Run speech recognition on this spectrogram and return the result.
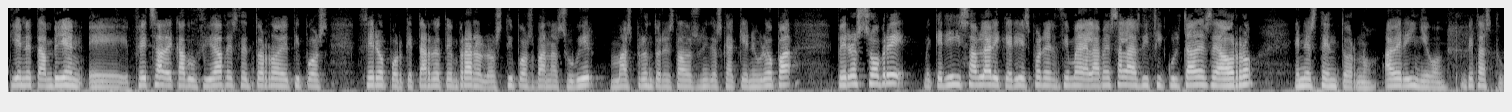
tiene también eh, fecha de caducidad, este entorno de tipos cero, porque tarde o temprano los tipos van a subir, más pronto en Estados Unidos que aquí en Europa. Pero sobre, me queríais hablar y queríais poner encima de la mesa las dificultades de ahorro en este entorno. A ver, Íñigo, empiezas tú.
